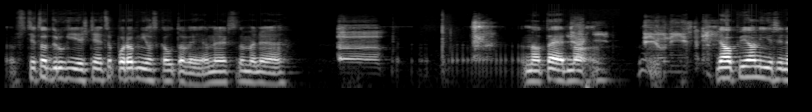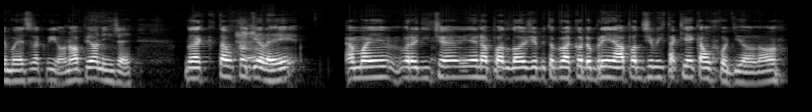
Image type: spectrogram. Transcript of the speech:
prostě to druhý, ještě něco podobného scoutovi, já nevím, jak se to jmenuje. Uh, No to je jedno. pionýři. No, pionýři nebo něco takového, no pionýři. No tak tam chodili a moje rodiče je napadlo, že by to byl jako dobrý nápad, že bych taky někam chodil, no.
